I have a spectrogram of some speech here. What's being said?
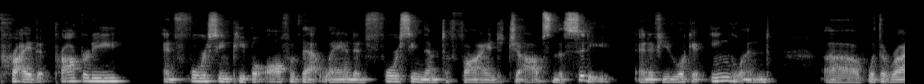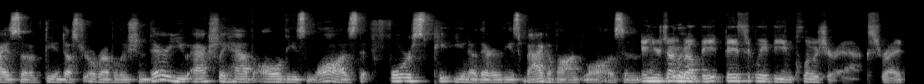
private property and forcing people off of that land and forcing them to find jobs in the city. And if you look at England, uh, with the rise of the industrial revolution there you actually have all of these laws that force pe- you know there are these vagabond laws and, and you're and talking really, about the basically the enclosure acts right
